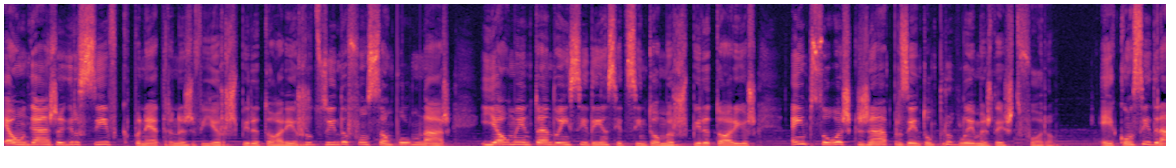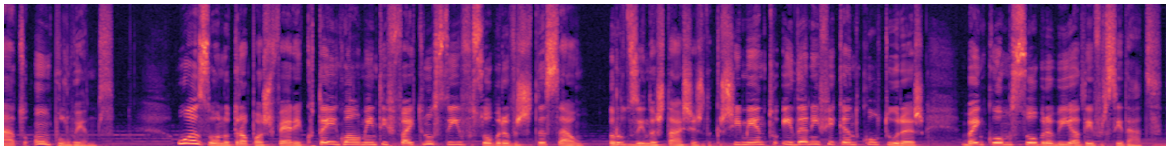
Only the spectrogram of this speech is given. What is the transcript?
É um gás agressivo que penetra nas vias respiratórias, reduzindo a função pulmonar e aumentando a incidência de sintomas respiratórios em pessoas que já apresentam problemas deste foro. É considerado um poluente. O ozono troposférico tem igualmente efeito nocivo sobre a vegetação, reduzindo as taxas de crescimento e danificando culturas, bem como sobre a biodiversidade.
